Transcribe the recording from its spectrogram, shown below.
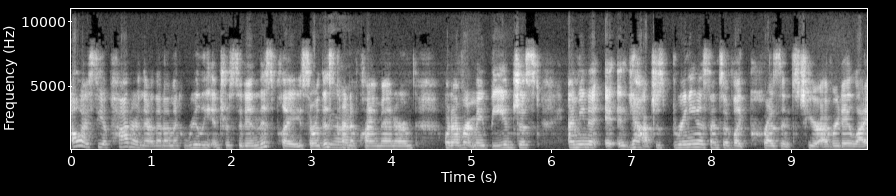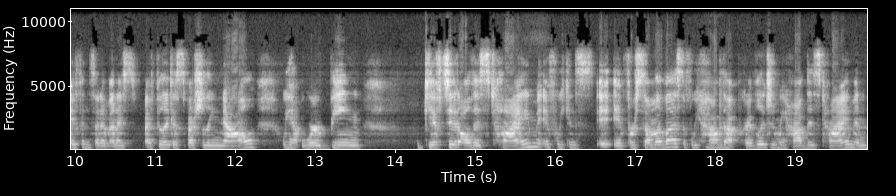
oh i see a pattern there that i'm like really interested in this place or this yeah. kind of climate or whatever it may be and just I mean, it, it, yeah, just bringing a sense of like presence to your everyday life instead of, and I, I feel like especially now we ha- we're being gifted all this time if we can if for some of us if we have mm-hmm. that privilege and we have this time and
